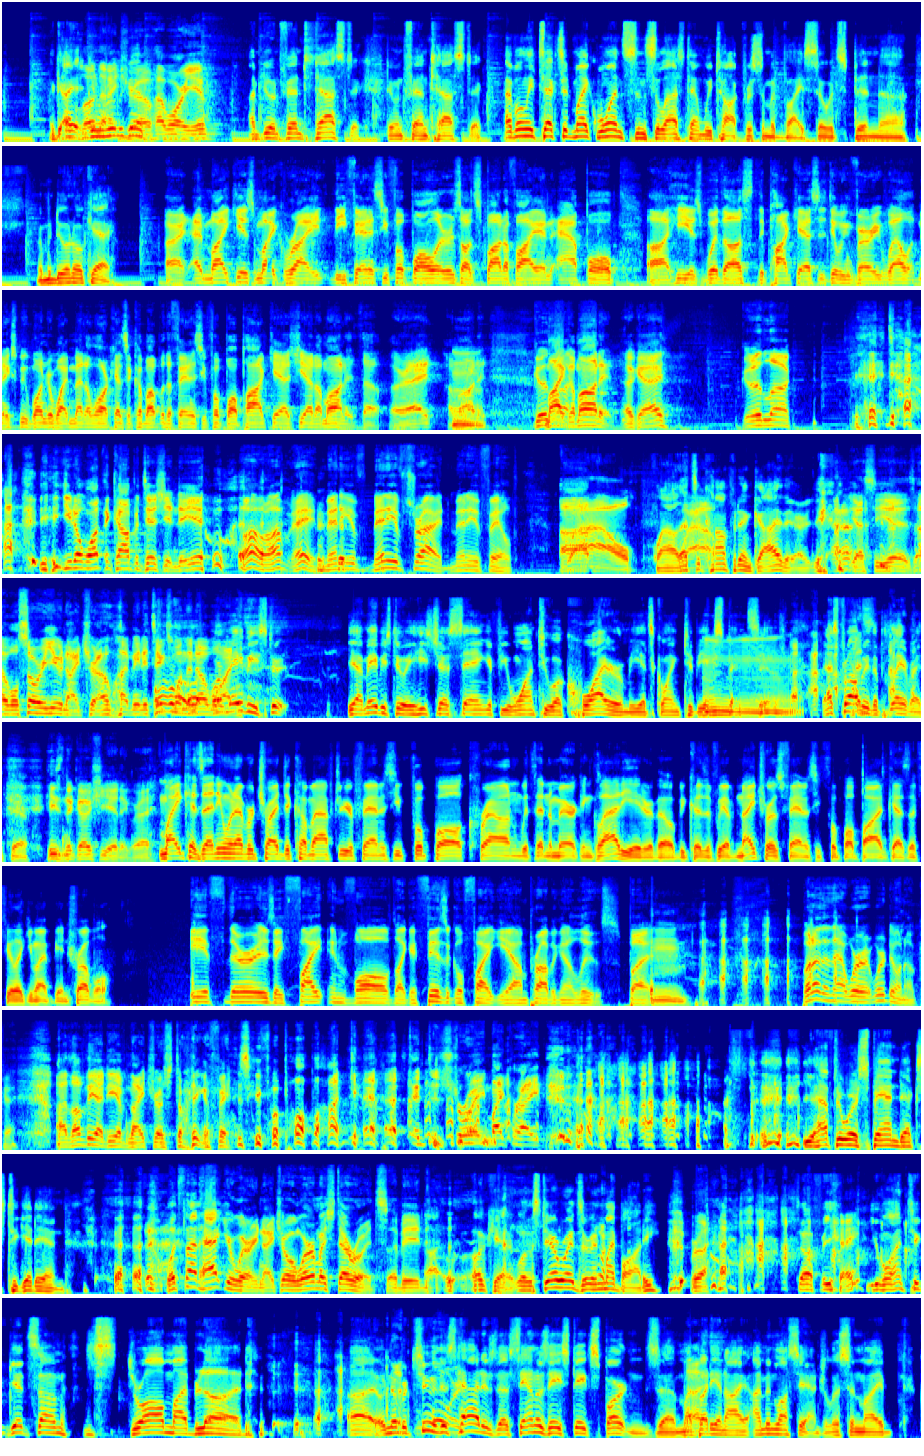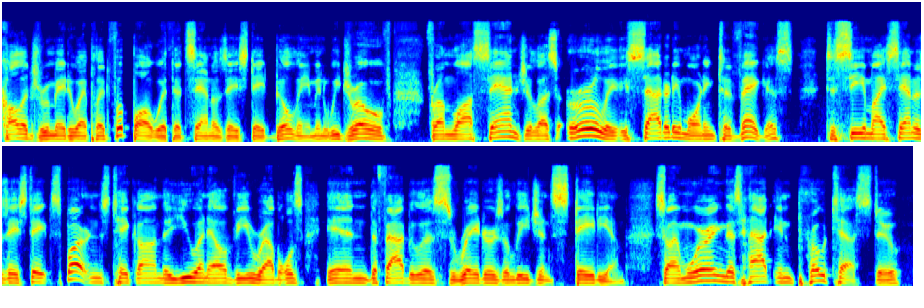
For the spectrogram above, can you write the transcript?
I, Hello, Nitro. Really good. How are you? I'm doing fantastic. Doing fantastic. I've only texted Mike once since the last time we talked for some advice, so it's been uh, I've been doing okay. All right, and Mike is Mike Wright, the fantasy footballers on Spotify and Apple. Uh, he is with us. The podcast is doing very well. It makes me wonder why Meadowlark hasn't come up with a fantasy football podcast yet. I'm on it though. All right, I'm mm. on it. Good Mike, luck. I'm on it. Okay. Good luck. you don't want the competition, do you? oh, I'm, hey, many have many have tried, many have failed. Wow. Wow, that's wow. a confident guy there. yes, he is. Oh, well, so are you, Nitro. I mean, it takes or, one to know or, one. Or maybe, Stu- yeah, maybe Stewie. He's just saying if you want to acquire me, it's going to be expensive. Mm. That's probably the play right there. He's negotiating, right? Mike, has anyone ever tried to come after your fantasy football crown with an American Gladiator, though? Because if we have Nitro's fantasy football podcast, I feel like you might be in trouble if there is a fight involved, like a physical fight, yeah, I'm probably going to lose. But mm. but other than that, we're we're doing okay. I love the idea of Nitro starting a fantasy football podcast and destroying Mike Wright. you have to wear spandex to get in. What's that hat you're wearing, Nitro? And where are my steroids? I mean, uh, okay. Well, the steroids are in my body. Right. So if you, okay. you want to get some, draw my blood. Uh, number two, this hat is uh, San Jose State Spartans. Uh, my Nice. buddy and I, I'm in Los Angeles, and my college roommate who I played football with at San Jose State, Bill Lehman, we drove from Los Angeles early Saturday morning to Vegas to see my San Jose State Spartans take on the UNLV Rebels in the fabulous Raiders Allegiant Stadium. So I'm wearing this hat in protest, Stu.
